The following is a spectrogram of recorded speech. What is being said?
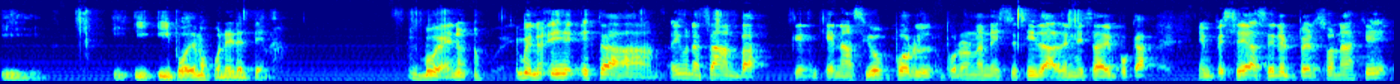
y, y, podemos poner el tema. Bueno, bueno, eh, esta hay una samba que, nació por, por, una necesidad en esa época. Empecé a hacer el personaje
